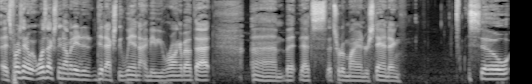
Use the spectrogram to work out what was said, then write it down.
as far as I know, it was actually nominated and did actually win. I may be wrong about that. Um, but that's, that's sort of my understanding. So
